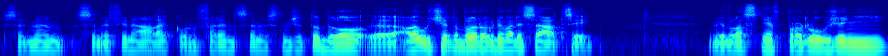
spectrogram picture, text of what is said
V sedmém semifinále konference, myslím, že to bylo, eh, ale určitě to byl rok 93, kdy vlastně v prodloužení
